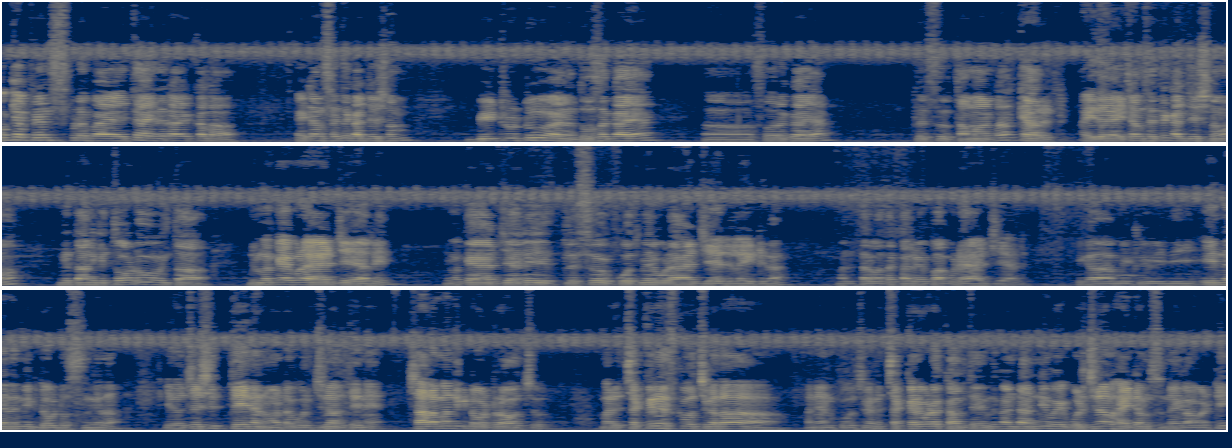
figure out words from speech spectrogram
ఓకే ఫ్రెండ్స్ ఇప్పుడు అయితే ఐదు రకాల ఐటమ్స్ అయితే కట్ చేసాం. బీట్రూట్ దోసకాయ సొరకాయ ప్లస్ టమాటా క్యారెట్ ఐదు ఐటమ్స్ అయితే కట్ చేసినాము. ఇంకా దానికి తోడు ఇంత నిమ్మకాయ కూడా యాడ్ చేయాలి. నిమ్మకాయ యాడ్ చేయాలి ప్లస్ కొత్తిమీర కూడా యాడ్ చేయాలి లైట్గా. మళ్ళీ తర్వాత కరివేపాకు కూడా యాడ్ చేయాలి. ఇక మీకు ఇది ఏందనేది మీకు డౌట్ వస్తుంది కదా. ఇది వచ్చేసి తేనె అనమాట ఒరిజినల్ తేనె. చాలా మందికి డౌట్ రావచ్చు. మరి చక్కెర వేసుకోవచ్చు కదా అని అనుకోవచ్చు కానీ చక్కెర కూడా కలుతాయి ఎందుకంటే అన్ని ఒరిజినల్ ఐటమ్స్ ఉన్నాయి కాబట్టి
